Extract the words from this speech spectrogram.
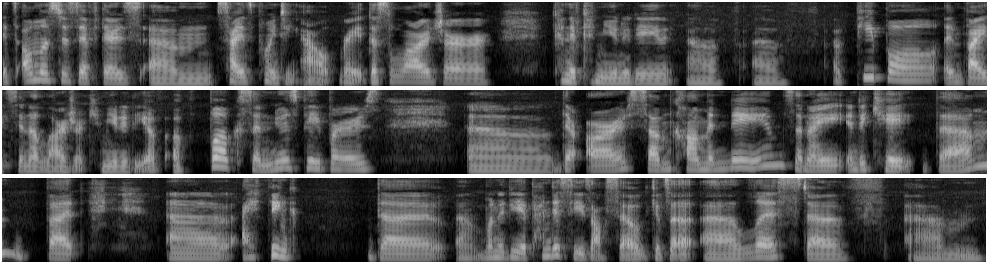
it's almost as if there's um, signs pointing out, right? This larger kind of community of, of, of people invites in a larger community of, of books and newspapers. Uh, there are some common names, and I indicate them, but uh, I think the uh, one of the appendices also gives a, a list of um,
